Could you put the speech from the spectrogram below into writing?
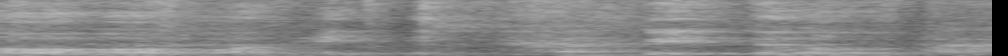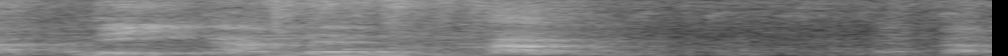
โหบิดดูอ่าอันนี้อีกอันหนึ่งครับนะครับ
